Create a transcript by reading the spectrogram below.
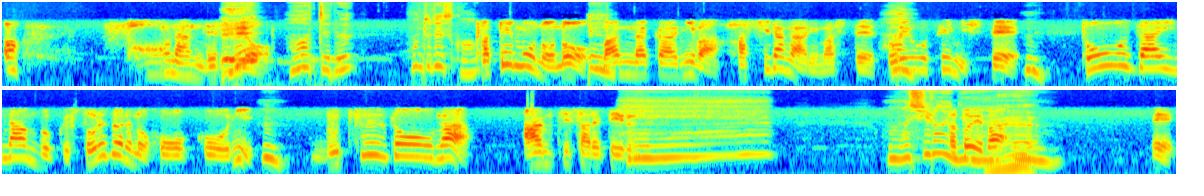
そうなんですよ。合ってる？本当ですか？建物の真ん中には柱がありまして、それを背にして、うん東西南北それぞれの方向にうん仏像が安置されていへるんです。え。面白いね。例えばうんえ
